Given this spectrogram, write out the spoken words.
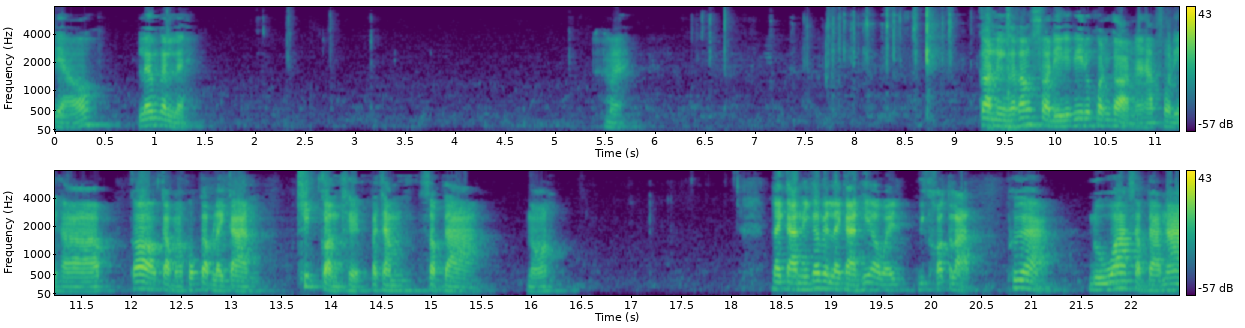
เดี๋ยวเริ่มกันเลย มา ก่อนหนึ่งก็ต้องสวัสดีพี่ๆทุกคนก่อนนะครับ สวัสดีครับ ก็กลับมาพบกับรายการคิดก่อนเทรดประจำสัปดาห์เนาะรายการนี้ก็เป็นรายการที่เอาไว้วิเคราะห์ตลาดเพื่อ ดูว่าสัปดาห์หน้า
